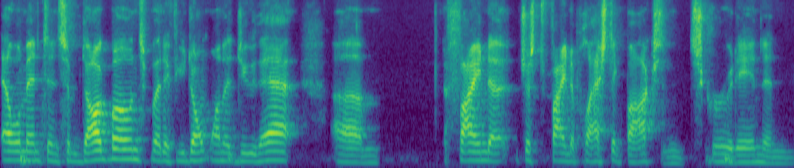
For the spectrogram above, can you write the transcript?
element and some dog bones. But if you don't want to do that, um, find a just find a plastic box and screw it in and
